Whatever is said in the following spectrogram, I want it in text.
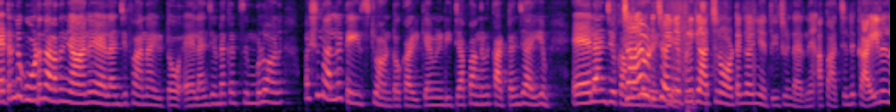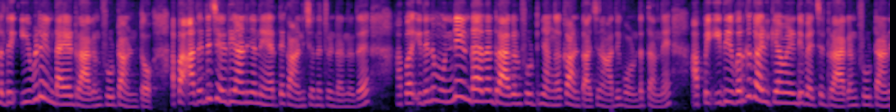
ഏട്ടന്റെ കൂടെ നടന്ന് ഞാനും ഏലാഞ്ചി ഫാനായി കേട്ടോ ഏലാഞ്ചി ഉണ്ടാക്കാൻ സിമ്പിളും ആണ്. പക്ഷെ നല്ല ടേസ്റ്റും ആണ് കേട്ടോ കഴിക്കാൻ വേണ്ടിയിട്ട്. അപ്പം അങ്ങനെ കട്ടൻ ചായയും ഏലാഞ്ചിയും ഒക്കെ ചായ കുടിച്ചു കഴിഞ്ഞപ്പോഴേക്കും അച്ഛൻ ഓട്ടം കഴിഞ്ഞ് എത്തിയിട്ടുണ്ടായിരുന്നേ. അപ്പൊ അച്ഛന്റെ കയ്യിലുള്ളത് ഇവിടെ ഉണ്ടായ ഡ്രാഗൺ ഫ്രൂട്ട് ആണ് കേട്ടോ അപ്പൊ അതിന്റെ ചെടിയാണ് ഞാൻ നേരത്തെ കാണിച്ചു തന്നിട്ടുണ്ടായിരുന്നത്. അപ്പൊ ഇതിന് മുന്നേ ഉണ്ടായിരുന്ന ഡ്രാഗൺ ഫ്രൂട്ട് ഞങ്ങൾക്കാണ് കേട്ടോ അച്ഛൻ ആദ്യം കൊണ്ടു തന്നെ അപ്പൊ ഇത് ഇവർക്ക് കഴിക്കാൻ വേണ്ടി വെച്ച ഡ്രാഗൺ ഫ്രൂട്ട് ആണ്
